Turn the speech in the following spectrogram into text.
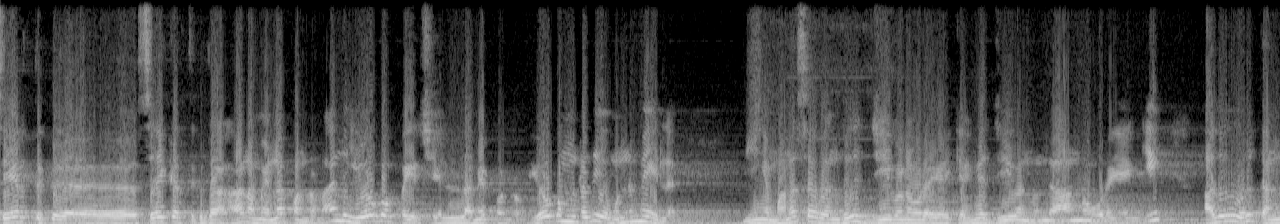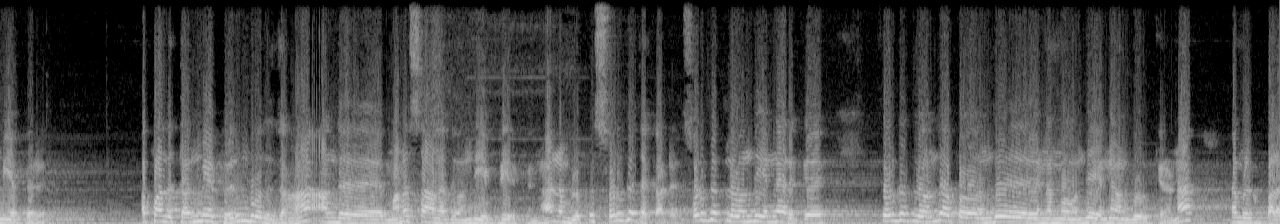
சேர்த்துக்கு சேர்க்கறதுக்கு தான் நம்ம என்ன பண்றோம்னா இந்த யோகம் பயிற்சி எல்லாமே பண்றோம். யோகம்ன்றது ஒண்ணுமே இல்லை. நீங்க மனசை வந்து ஜீவனோட இயக்கிங்க. ஜீவன் வந்து ஆன்மாவோட இயங்கி அது ஒரு தன்மையை பெறுது. அப்ப அந்த தன்மையை பெறும்போது தான் அந்த மனசானது வந்து எப்படி இருக்குன்னா நம்மளுக்கு சொர்க்கத்தை காட்டுது. சொர்க்கத்துல வந்து என்ன இருக்கு? சொர்க்கத்துல வந்து அப்போ வந்து நம்ம வந்து என்ன அனுபவிக்கிறோம்னா நம்மளுக்கு பல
